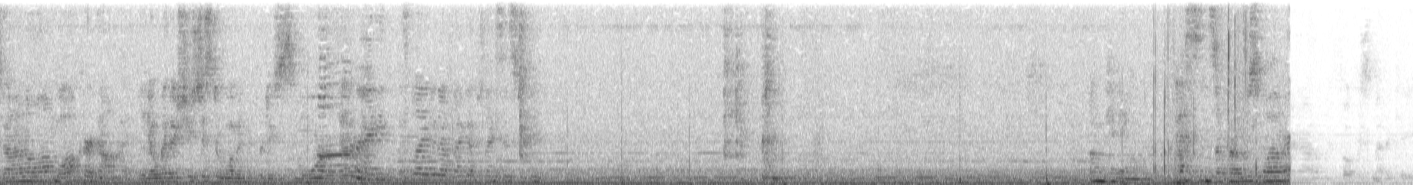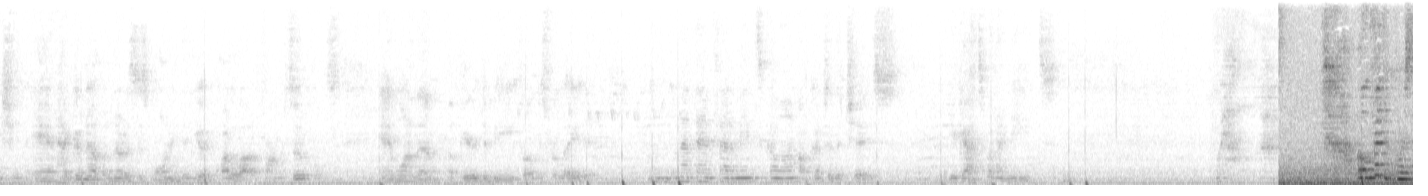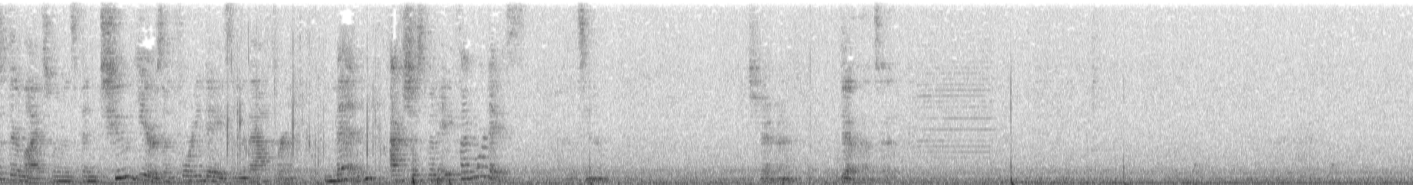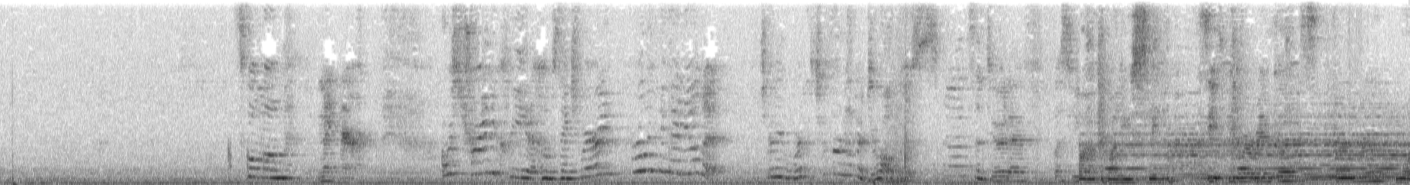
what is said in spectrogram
she's gone on a long walk or not. You know, whether she's just a woman who produces more of that. All right, let's light it up. I got places to be. I'm getting essence of rose water. and I couldn't help but notice this morning that you had quite a lot of pharmaceuticals, and one of them appeared to be focus related. Methamphetamines, mm, go on. I'll cut to the chase. You got what I needs. Over the course of their lives, women spend two years and 40 days in the bathroom. Men actually spend 85 more days. That's, you know, sure. Yeah, that's it. School mom, nightmare. I was trying to create a home sanctuary. I really think I nailed it. Jerry, where did you learn how to do all this? It's intuitive. Plus you. While you sleep, see fewer wrinkles, firmer, more radiant, younger.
